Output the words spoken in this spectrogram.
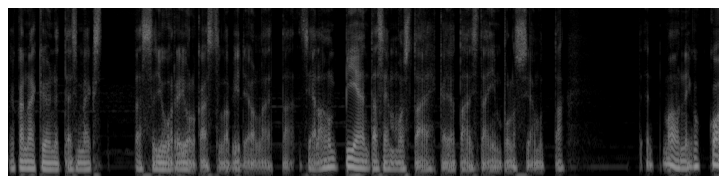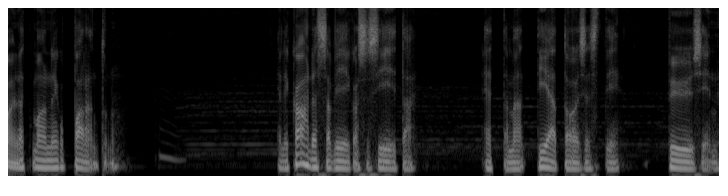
joka näkyy nyt esimerkiksi tässä juuri julkaistulla videolla, että siellä on pientä semmoista ehkä jotain sitä impulssia, mutta et mä oon niinku koen, että mä oon niinku parantunut. Mm. Eli kahdessa viikossa siitä, että mä tietoisesti pyysin,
